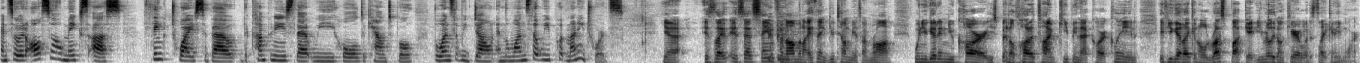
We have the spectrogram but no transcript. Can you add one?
And so it also makes us think twice about the companies that we hold accountable, the ones that we don't, and the ones that we put money towards. Yeah. It's like it's that same phenomenon. I think you tell me if I'm wrong. When you get a new car, you spend a lot of time keeping that car clean. If you get like an old rust bucket, you really don't care what it's like anymore.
